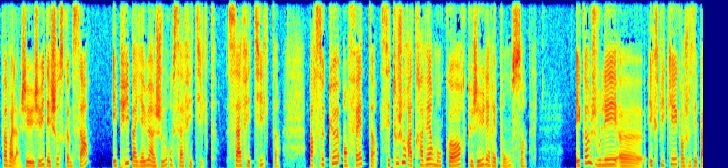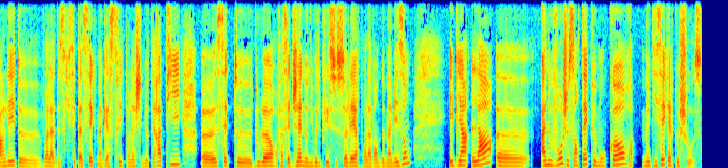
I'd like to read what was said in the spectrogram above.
Enfin voilà, j'ai eu des choses comme ça. Et puis, bah, il y a eu un jour où ça a fait tilt. Ça a fait tilt parce que, en fait, c'est toujours à travers mon corps que j'ai eu les réponses. Et comme je vous l'ai euh, expliqué quand je vous ai parlé de, voilà, de ce qui s'est passé avec ma gastrite pour la chimiothérapie, euh, cette euh, douleur, enfin cette gêne au niveau du plexus solaire pour la vente de ma maison, eh bien là, à nouveau, je sentais que mon corps me disait quelque chose.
